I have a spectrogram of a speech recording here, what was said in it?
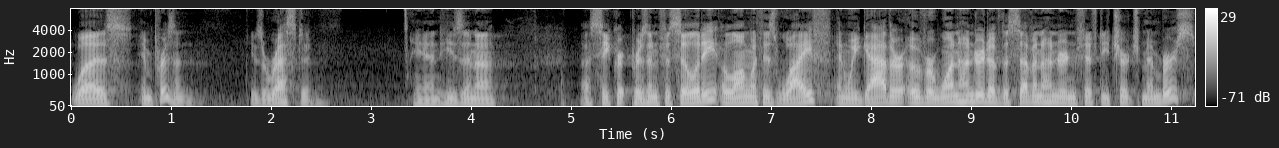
was imprisoned. He was arrested. And he's in a a secret prison facility along with his wife, and we gather over 100 of the 750 church members.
